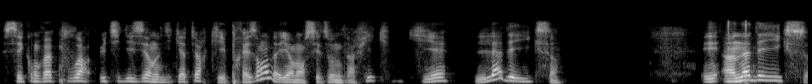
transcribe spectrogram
C'est qu'on va pouvoir utiliser un indicateur qui est présent d'ailleurs dans cette zone graphique, qui est l'ADX. Et un ADX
